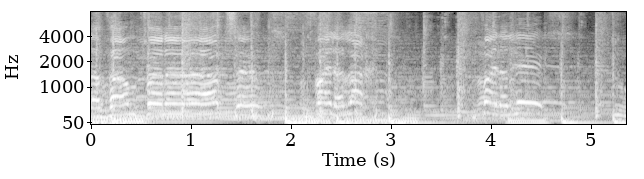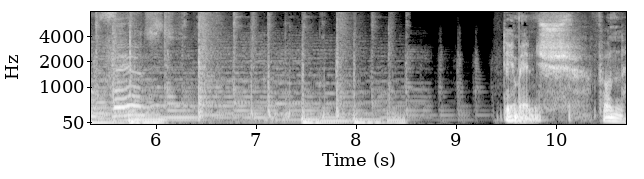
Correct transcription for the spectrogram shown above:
er wärmt, wenn er erzählt und weil er lacht, weil er lebt. Der Mensch von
